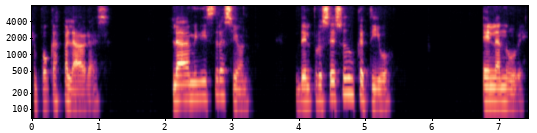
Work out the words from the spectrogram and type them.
en pocas palabras, la administración del proceso educativo en la nube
